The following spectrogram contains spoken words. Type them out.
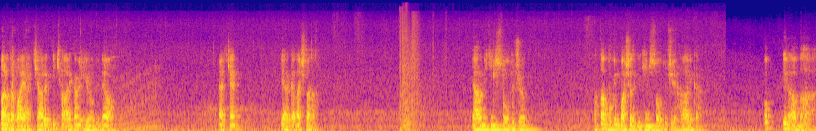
Arada bayağı kâr ettik. Harika bir gün oluyor. Devam. Derken bir arkadaş daha. Yarın ikinci soğutucu. Hatta bugün başladık ikinci soğutucuya. Harika. Hop bir av daha.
